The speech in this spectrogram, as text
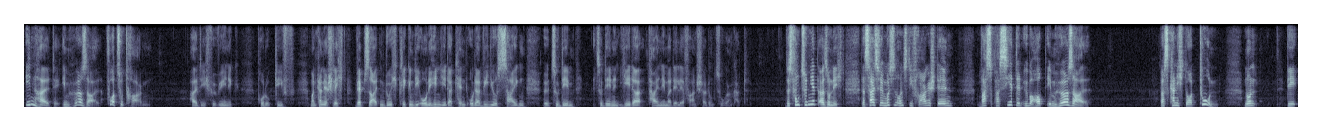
Inhalte im Hörsaal vorzutragen, halte ich für wenig produktiv. Man kann ja schlecht Webseiten durchklicken, die ohnehin jeder kennt, oder Videos zeigen, äh, zu, dem, zu denen jeder Teilnehmer der Lehrveranstaltung Zugang hat. Das funktioniert also nicht. Das heißt, wir müssen uns die Frage stellen, was passiert denn überhaupt im Hörsaal? Was kann ich dort tun? Nun, die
